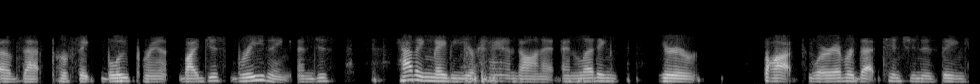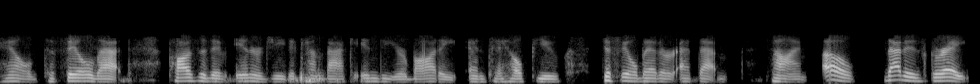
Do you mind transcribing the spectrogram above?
of that perfect blueprint by just breathing and just having maybe your hand on it and letting your thoughts wherever that tension is being held to feel that positive energy to come back into your body and to help you to feel better at that time. Oh, that is great.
